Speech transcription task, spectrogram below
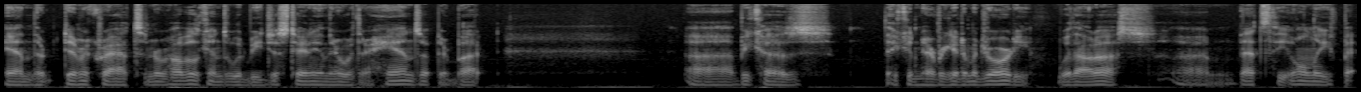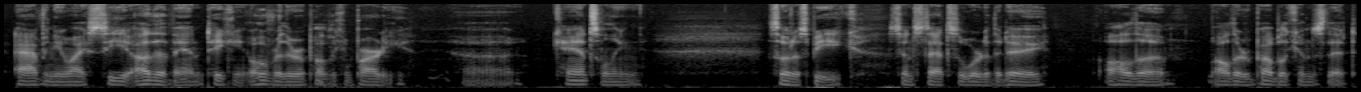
and the Democrats and Republicans would be just standing there with their hands up their butt uh, because they could never get a majority without us. Um, that's the only avenue I see other than taking over the Republican Party, uh, canceling, so to speak, since that's the word of the day, all the all the Republicans that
